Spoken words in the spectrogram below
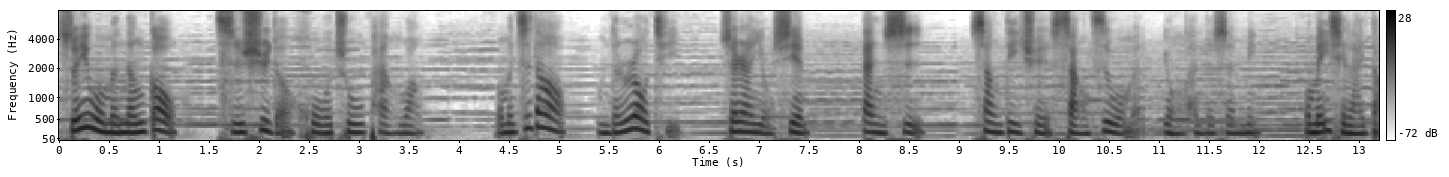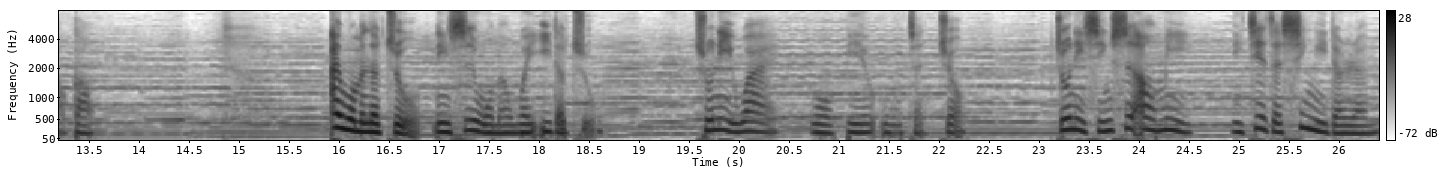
所以我们能够持续的活出盼望。我们知道我们的肉体虽然有限，但是上帝却赏赐我们永恒的生命。我们一起来祷告：爱我们的主，你是我们唯一的主，除你以外，我别无拯救。主，你行事奥秘，你借着信你的人，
